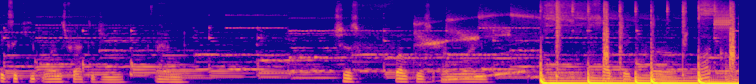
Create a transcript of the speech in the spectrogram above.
execute one strategy, and just focus on one subject per podcast.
